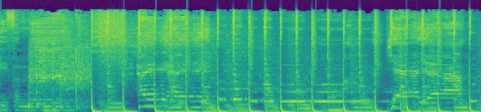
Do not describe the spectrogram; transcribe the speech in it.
therapy for me. Hey, hey. Uh, yeah, yeah.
